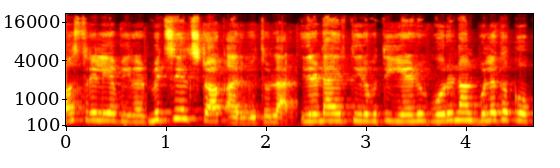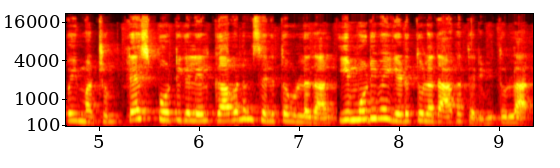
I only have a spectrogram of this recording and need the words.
ஆஸ்திரேலிய வீரர் மிட்சேல் ஸ்டாக் அறிவித்துள்ளார். இரண்டாயிரத்தி இருபத்தி ஏழு ஒருநாள் உலகக்கோப்பை மற்றும் டெஸ்ட் போட்டிகளில் கவனம் செலுத்த உள்ளதால் இம்முடிவை எடுத்துள்ளதாக தெரிவித்துள்ளார்.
